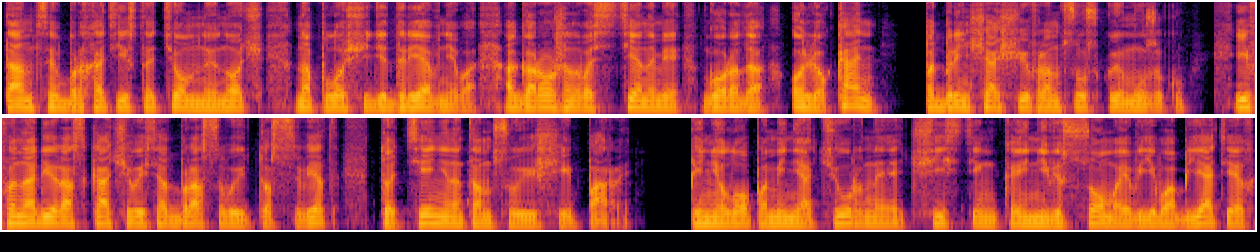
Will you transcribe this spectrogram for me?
Танцы в бархатисто-темную ночь на площади древнего, огороженного стенами города Олёкань, под бренчащую французскую музыку, и фонари, раскачиваясь, отбрасывают то свет, то тени на танцующие пары. Пенелопа миниатюрная, чистенькая, невесомая в его объятиях,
